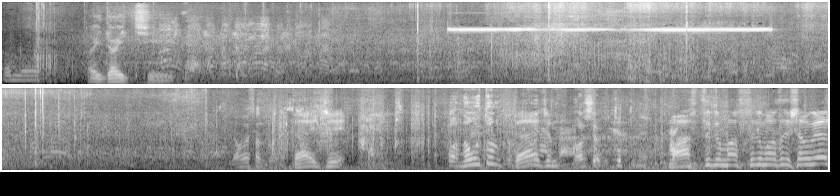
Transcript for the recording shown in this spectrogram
本目。はい大地長井さんどう第一あ直井取る第一マルシャル取ってねまっすぐまっすぐまっすぐ下向け54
